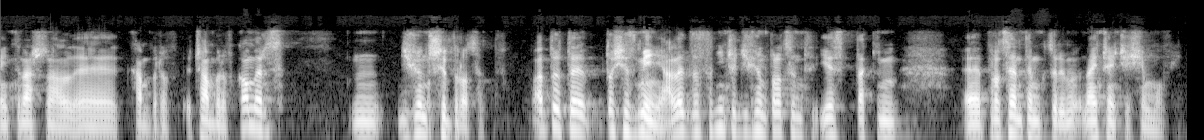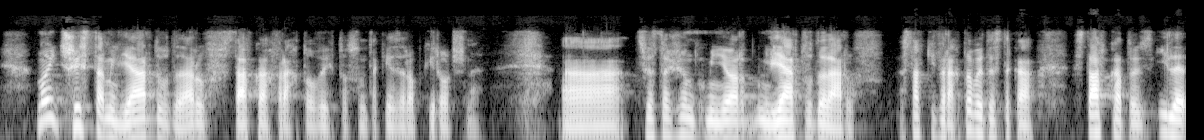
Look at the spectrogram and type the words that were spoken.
International Chamber of Commerce, 93%. A to, to, to się zmienia, ale zasadniczo 90% jest takim e, procentem, którym najczęściej się mówi. No i 300 miliardów dolarów w stawkach frachtowych to są takie zarobki roczne. 380 miliardów dolarów. Stawki frachtowe to jest taka stawka, to jest ile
